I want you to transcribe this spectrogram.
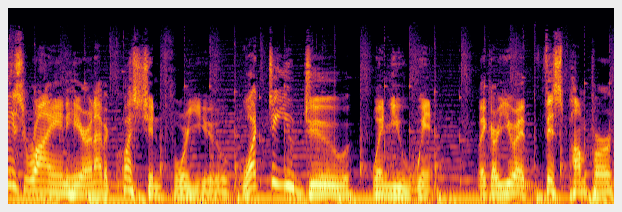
is Ryan here, and I have a question for you. What do you do when you win? Like, are you a fist pumper?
